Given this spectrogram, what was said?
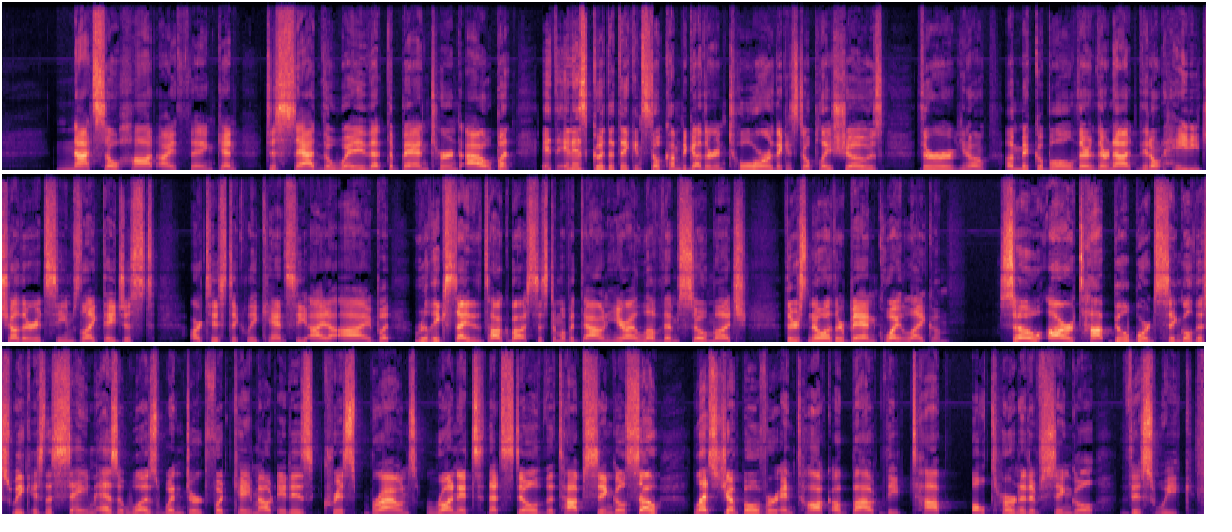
not so hot, I think. And just sad the way that the band turned out. But it, it is good that they can still come together and tour, they can still play shows. They're, you know, amicable. They're they're not they don't hate each other, it seems like. They just artistically can't see eye to eye. But really excited to talk about System of a Down here. I love them so much. There's no other band quite like them. So, our top Billboard single this week is the same as it was when Dirtfoot came out. It is Chris Brown's Run It. That's still the top single. So, let's jump over and talk about the top alternative single this week.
